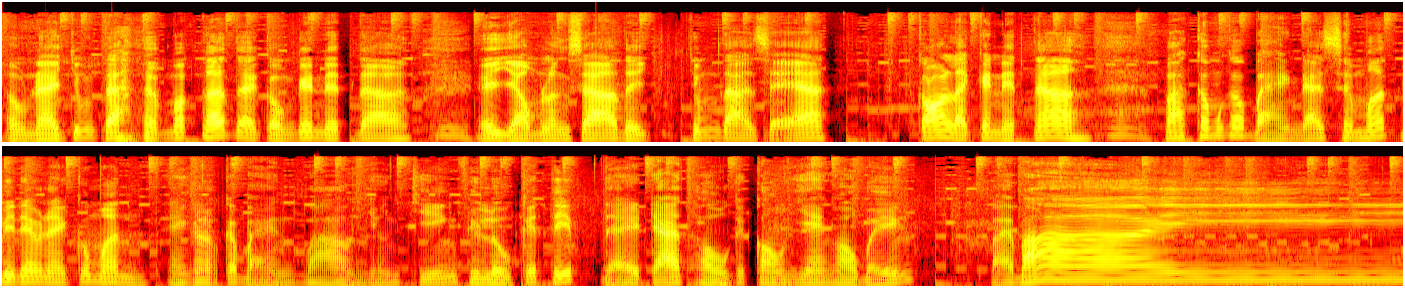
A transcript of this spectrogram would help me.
hôm nay chúng ta mất hết rồi, còn cái nịt à. hy vọng lần sau thì chúng ta sẽ có lại cái nịt đó. Và cảm ơn các bạn đã xem hết video này của mình. Hẹn gặp lại các bạn vào những chuyến phiêu lưu kế tiếp để trả thù cái con giang hồ biển. Bye bye!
